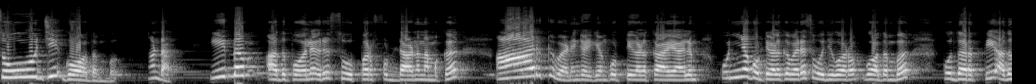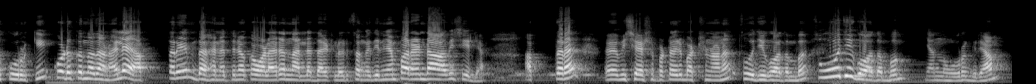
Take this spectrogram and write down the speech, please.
സൂചി ഗോതമ്പ്. കണ്ടോ? ഇതും അതുപോലെ ഒരു സൂപ്പർ ഫുഡാണ് നമുക്ക് ആർക്ക് വേണമെങ്കിൽ കഴിക്കാം. കുട്ടികൾക്കായാലും കുഞ്ഞു കുട്ടികൾക്ക് വരെ സൂചി ഗോതമ്പ് കുതിർത്തി അത് കുറുക്കി കൊടുക്കുന്നതാണ് അല്ലേ? അത്രയും ദഹനത്തിനൊക്കെ വളരെ നല്ലതായിട്ടുള്ള ഒരു സംഗതി ഞാൻ പറയേണ്ട ആവശ്യമില്ല. അത്ര വിശേഷപ്പെട്ട ഒരു ഭക്ഷണമാണ് സൂചി ഗോതമ്പ്. സൂചി ഗോതമ്പും ഞാൻ നൂറ് ഗ്രാം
